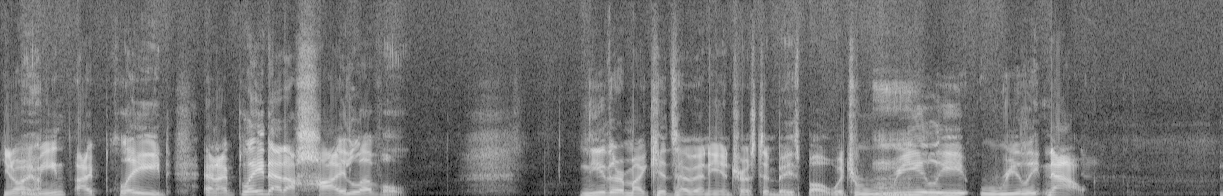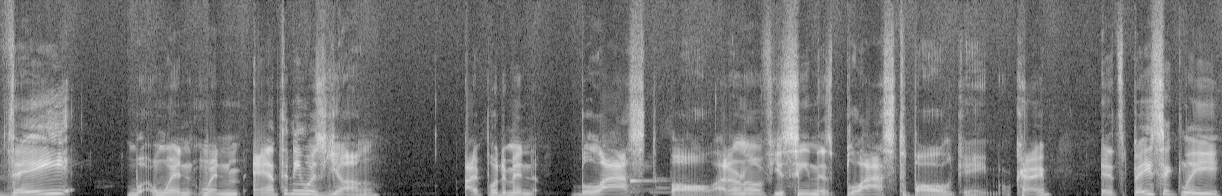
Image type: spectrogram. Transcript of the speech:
You know what I mean? I played, and I played at a high level. Neither of my kids have any interest in baseball, which hmm. really, really. Now, they, when when Anthony was young, I put him in blast ball. I don't know if you've seen this blast ball game. Okay, it's basically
